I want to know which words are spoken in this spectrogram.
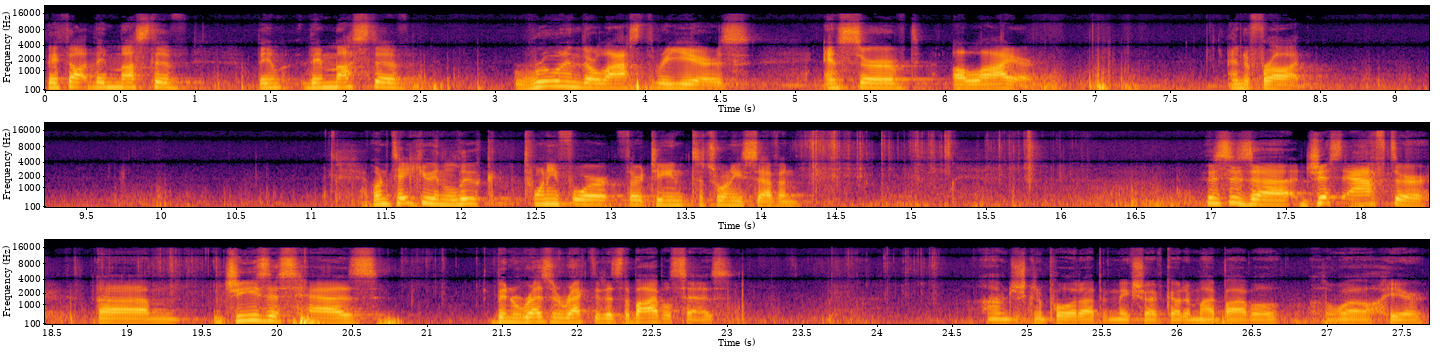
They thought they must have, they, they must have ruined their last three years and served a liar and a fraud. I want to take you in Luke 24 13 to 27. This is uh, just after um, Jesus has been resurrected, as the Bible says. I'm just going to pull it up and make sure I've got it in my Bible as well here.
